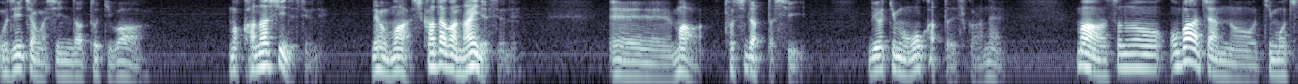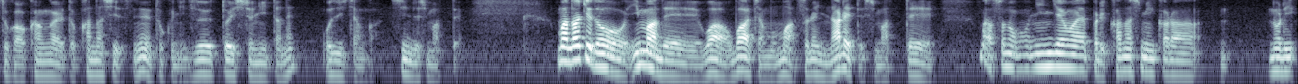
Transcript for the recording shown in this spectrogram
おじいちゃんが死んだ時はまあ悲しいですよね。でもまあ仕方がないですよね。えー、まあ年だったし病気も多かったですからね。まあそのおばあちゃんの気持ちとかを考えると悲しいですね。特にずっと一緒にいたね。おじいちゃんが死んでしまって。まあだけど今ではおばあちゃんもまあそれに慣れてしまってまあその人間はやっぱり悲しみから乗り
